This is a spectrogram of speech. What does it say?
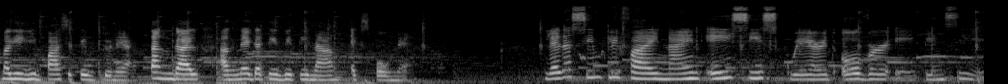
magiging positive 2 na yan. Tanggal ang negativity ng exponent. Let us simplify 9ac squared over 18c.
